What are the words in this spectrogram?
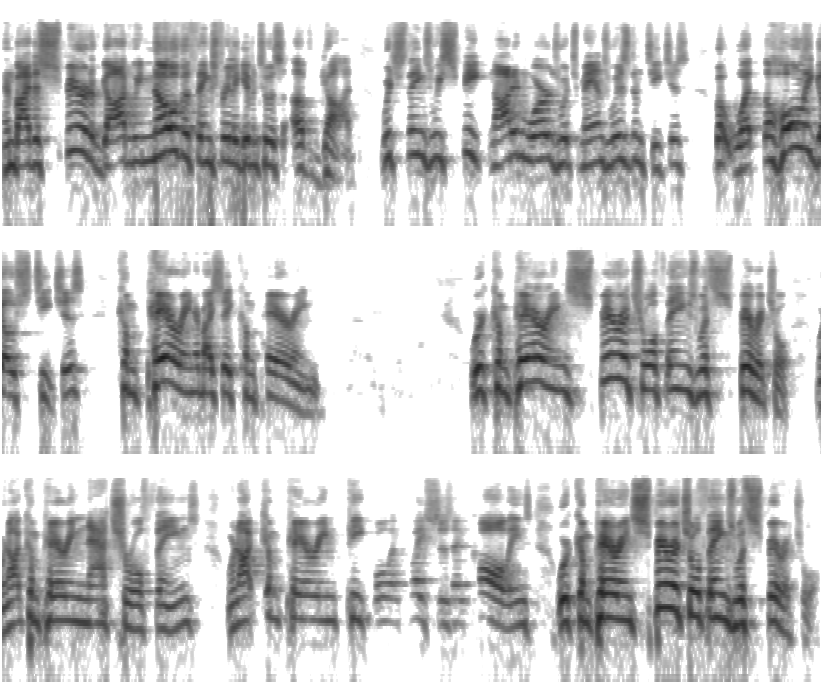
And by the Spirit of God, we know the things freely given to us of God, which things we speak, not in words which man's wisdom teaches, but what the Holy Ghost teaches, comparing. Everybody say, comparing. We're comparing spiritual things with spiritual. We're not comparing natural things. We're not comparing people and places and callings. We're comparing spiritual things with spiritual.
